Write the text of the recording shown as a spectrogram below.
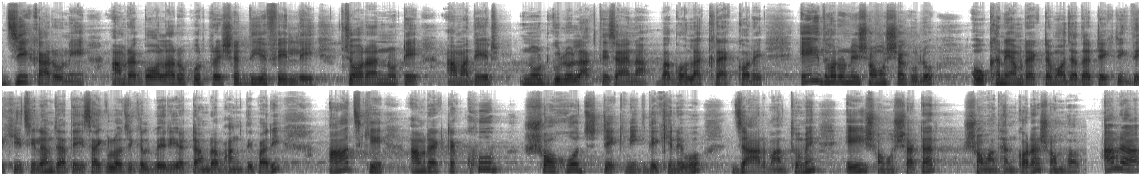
যে কারণে আমরা গলার ওপর প্রেশার দিয়ে ফেললেই চড়ার নোটে আমাদের নোটগুলো লাগতে চায় না বা গলা ক্র্যাক করে। এই ধরনের সমস্যাগুলো ওখানে আমরা একটা মজাদার টেকনিক দেখিয়েছিলাম যাতে এই সাইকোলজিক্যাল ব্যারিয়ারটা আমরা ভাঙতে পারি। আজকে আমরা একটা খুব সহজ টেকনিক দেখে নেব যার মাধ্যমে এই সমস্যাটার সমাধান করা সম্ভব। আমরা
